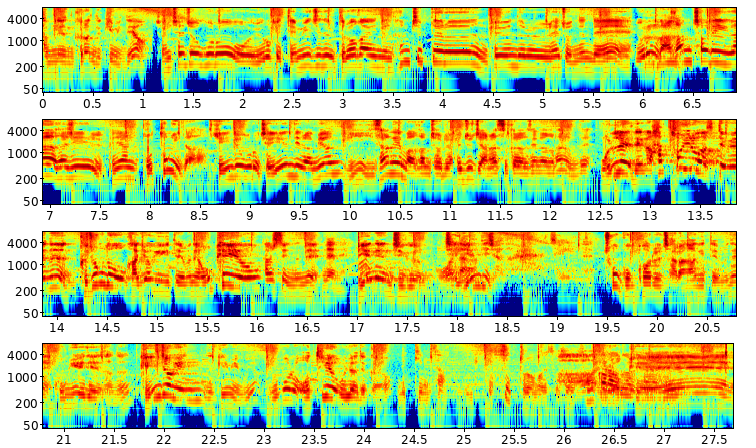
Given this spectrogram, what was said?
잡는 그런 느낌인데요. 전체적으로 이렇게 데미지들 들어가 있는 흠집들은 표현들을 해줬는데 이런 마감 처리가 사실 그냥 보통이다. 개인적으로 JND라면 이 이상의 마감 처리를 해주지 않았을까라는 생각을 하는데 원래 내가 핫토이로 왔을 때면은 그 정도 가격이기 때문에 오케이요 할 수 있는데 네네. 얘는 지금 JND잖아요. 초고퀄을 자랑하기 때문에 고기에 대해서는 개인적인 느낌이고요. 이걸 어떻게 올려야 될까요? 느낌상 여기가 쑥 들어가 있어서 아, 손가락을 이렇게. 네, 하는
